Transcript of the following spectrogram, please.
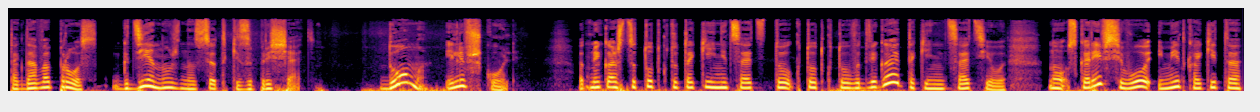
Тогда вопрос, где нужно все-таки запрещать? Дома или в школе? Вот мне кажется, тот, кто такие инициативы, тот, кто выдвигает такие инициативы, ну, скорее всего, имеет какие-то, э,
